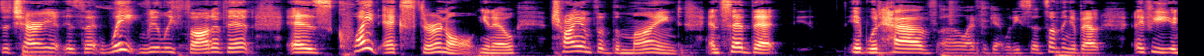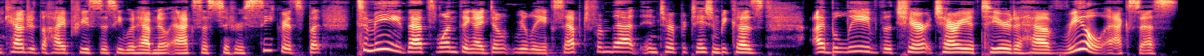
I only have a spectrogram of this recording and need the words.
the chariot is that Waite really thought of it as quite external, you know, triumph of the mind, and said that it would have, oh, I forget what he said, something about if he encountered the high priestess, he would have no access to her secrets. But to me, that's one thing I don't really accept from that interpretation because I believe the char- charioteer to have real access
